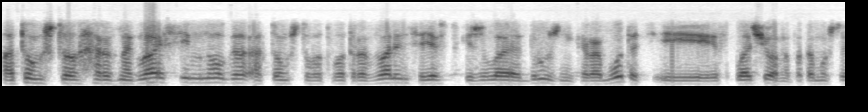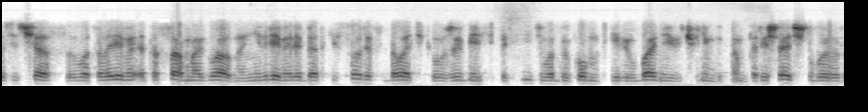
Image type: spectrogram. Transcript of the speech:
о том, что разногласий много, о том, что вот-вот развалимся. Я все-таки желаю дружненько работать и сплоченно, потому что сейчас в это время это самое главное. Не время, ребятки, ссориться. Давайте-ка уже вместе посидите в одной комнатке или в бане или что-нибудь там порешать, чтобы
